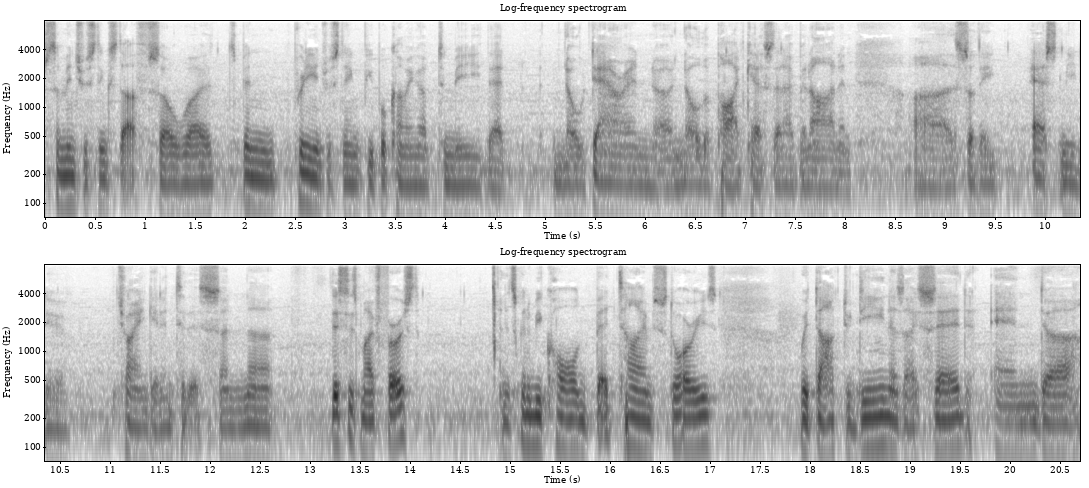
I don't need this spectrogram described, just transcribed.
some interesting stuff. So uh, it's been pretty interesting. People coming up to me that know Darren, uh, know the podcast that I've been on, and uh, so they asked me to try and get into this. And uh, this is my first, and it's going to be called Bedtime Stories with Dr. Dean, as I said, and uh,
